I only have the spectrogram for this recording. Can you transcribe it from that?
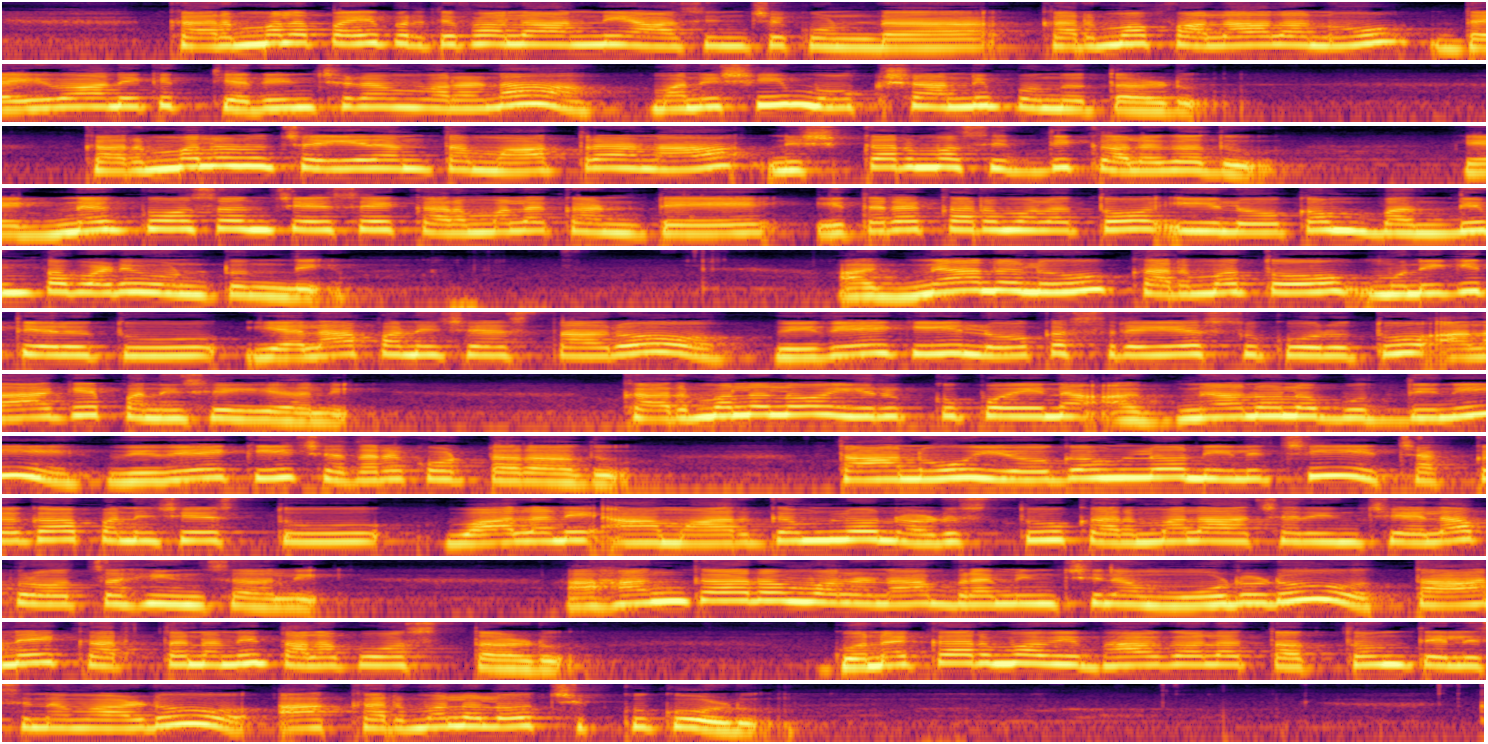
కర్మలపై ప్రతిఫలాన్ని ఆశించకుండా కర్మ ఫలాలను దైవానికి త్యజించడం వలన మనిషి మోక్షాన్ని పొందుతాడు. కర్మలను చేయనంత మాత్రాన నిష్కర్మ సిద్ధి కలగదు. యజ్ఞం కోసం చేసే కర్మల కంటే ఇతర కర్మలతో ఈ లోకం బంధింపబడి ఉంటుంది. అజ్ఞానులు కర్మతో మునిగి తేలుతూ ఎలా పనిచేస్తారో వివేకి లోక శ్రేయస్సు కోరుతూ అలాగే పనిచేయాలి కర్మలలో ఇరుక్కుపోయిన అజ్ఞానుల బుద్ధిని వివేకి చెదరకొట్టరాదు తాను యోగంలో నిలిచి చక్కగా పనిచేస్తూ వాళ్ళని ఆ మార్గంలో నడుస్తూ కర్మలాచరించేలా ప్రోత్సహించాలి. అహంకారం వలన భ్రమించిన మూఢుడు తానే కర్తనని తలపోస్తాడు. గుణకర్మ విభాగాల తత్వం తెలిసినవాడు ఆ కర్మలలో చిక్కుకోడు.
